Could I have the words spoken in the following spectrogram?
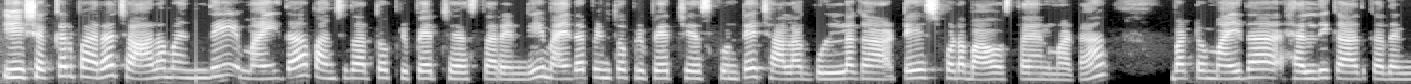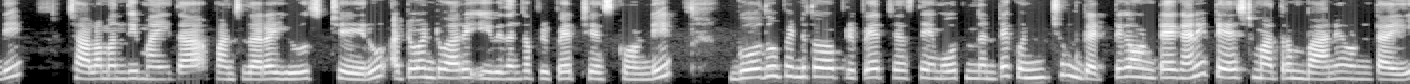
ఈ చక్కెర పార చాలామంది మైదా పంచదారతో ప్రిపేర్ చేస్తారండి మైదా పిండితో ప్రిపేర్ చేసుకుంటే చాలా గుల్లగా టేస్ట్ కూడా బాగా వస్తాయన్నమాట బట్ మైదా హెల్దీ కాదు కదండి చాలామంది మైదా పంచదార యూజ్ చేయరు. అటువంటి వారు ఈ విధంగా ప్రిపేర్ చేసుకోండి. గోధుమ పిండితో ప్రిపేర్ చేస్తే ఏమవుతుందంటే కొంచెం గట్టిగా ఉంటాయి కానీ టేస్ట్ మాత్రం బాగానే ఉంటాయి.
